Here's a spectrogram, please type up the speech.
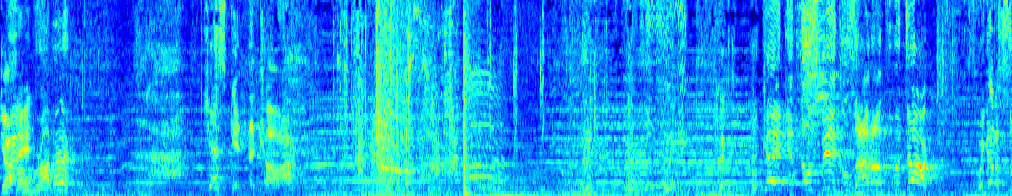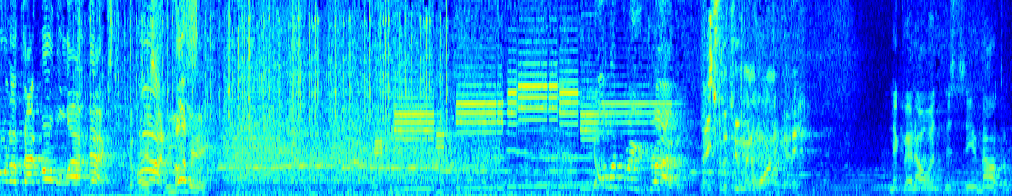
Got From it. rubber? Just get in the car. Okay, get those vehicles out onto the dock. We gotta sort out that mobile lab next. Come on, we hustle. do. Yo, look where you're driving. Thanks for the two-minute warning, Eddie. Nick Van Owen, this is Ian Malcolm.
